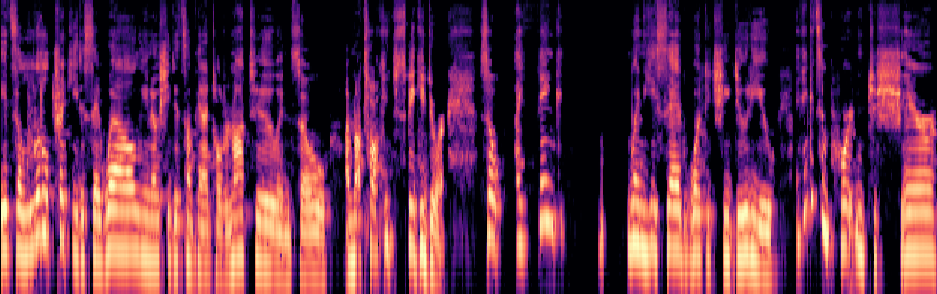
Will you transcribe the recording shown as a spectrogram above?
it's a little tricky to say, well, you know, she did something I told her not to, and so I'm not talking, to speaking to her. So I think when he said, What did she do to you? I think it's important to share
